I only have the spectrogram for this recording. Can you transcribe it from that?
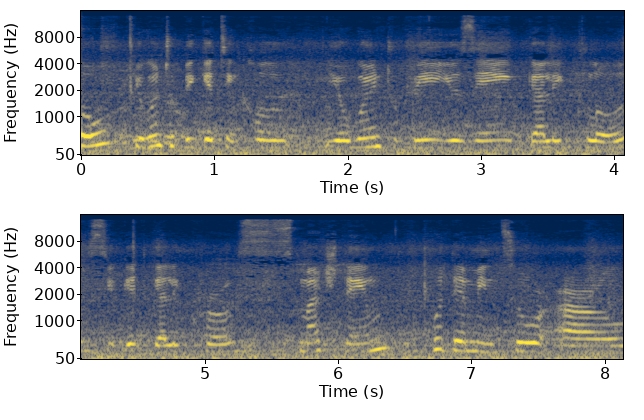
so you're going to be getting cold you're going to be using garlic cloves. You get garlic cloves smash them put them into a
